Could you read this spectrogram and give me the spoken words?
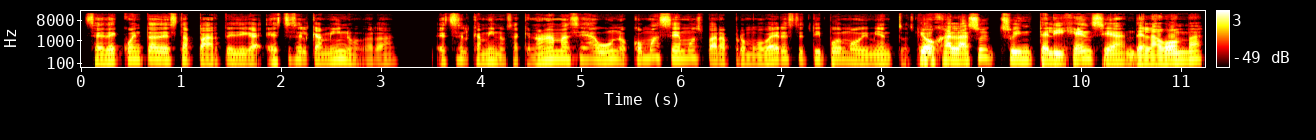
se dé cuenta de esta parte y diga, este es el camino, ¿verdad? Este es el camino, o sea, que no nada más sea uno. ¿Cómo hacemos para promover este tipo de movimientos? Que ojalá su, su inteligencia de la bomba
